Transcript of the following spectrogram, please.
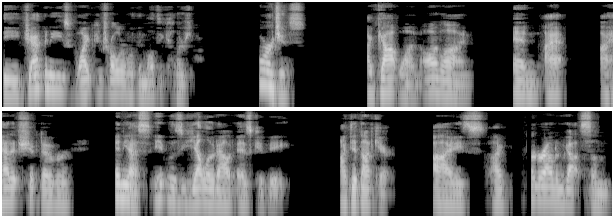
the Japanese white controller with the multicolors gorgeous. I got one online and I I had it shipped over and yes, it was yellowed out as could be. I did not care. I I turned around and got some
